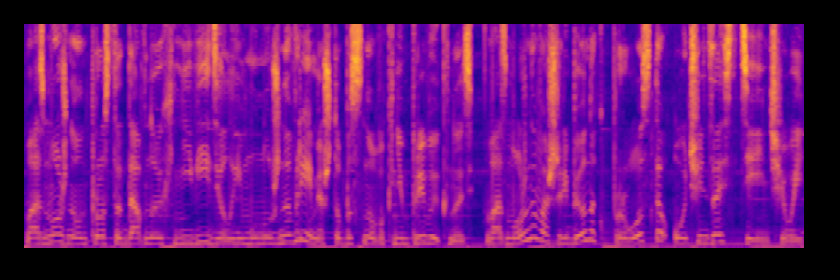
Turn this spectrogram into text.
Возможно, он просто давно их не видел, и ему нужно время, чтобы снова к ним привыкнуть. Возможно, ваш ребенок просто очень застенчивый.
